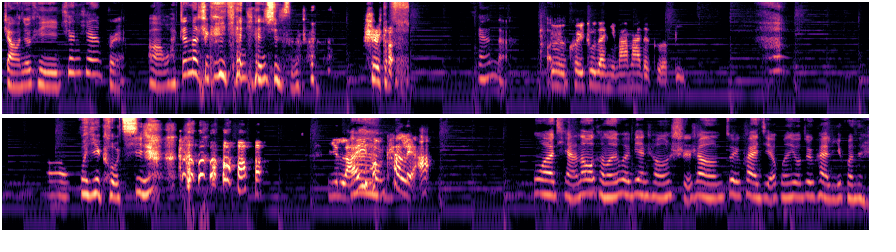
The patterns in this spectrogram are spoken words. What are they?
这样就可以天天不是。啊，我还真的是可以天天去苏州。是的，天哪！对，可以住在你妈妈的隔壁。哦，我一口气。你来一趟看俩。我天那，我可能就会变成史上最快结婚又最快离婚的人。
